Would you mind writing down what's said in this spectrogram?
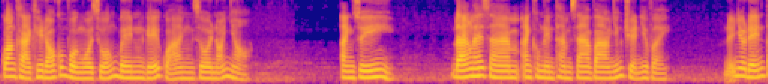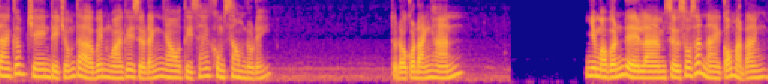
Quang Khải khi đó cũng vội ngồi xuống bên ghế của anh rồi nói nhỏ. Anh Duy, đáng lẽ ra anh không nên tham gia vào những chuyện như vậy. Nếu như đến tai cấp trên thì chúng ta ở bên ngoài gây sự đánh nhau thì sẽ không xong đâu đấy. Tôi đâu có đánh hắn. Nhưng mà vấn đề là sự sâu sắc này có mặt anh.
